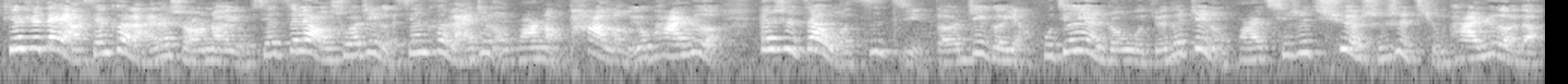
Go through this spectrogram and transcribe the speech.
平时在养仙客来的时候呢，有些资料说这个仙客来这种花呢，怕冷又怕热。但是在我自己的这个养护经验中，我觉得这种花其实确实是挺怕热的。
